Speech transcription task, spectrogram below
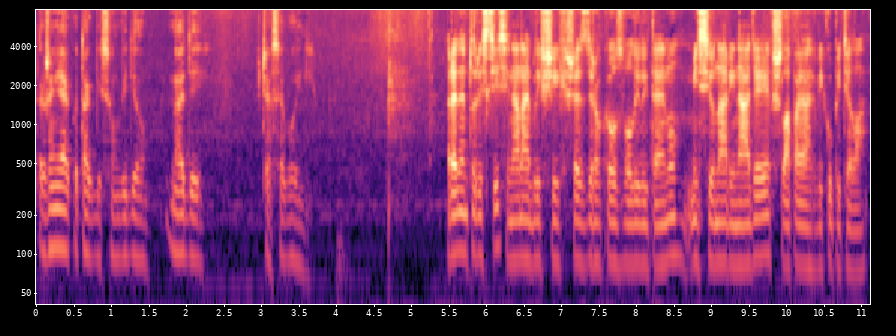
Takže nejako tak by som videl nádej čase vojny. Redemptoristi si na najbližších 6 rokov zvolili tému Misionári nádeje v šlapajách vykupiteľa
